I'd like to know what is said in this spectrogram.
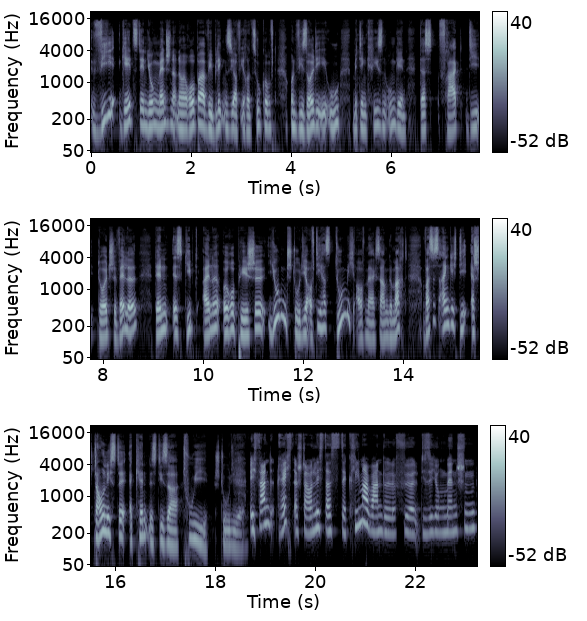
Wie geht's den jungen Menschen in Europa? Wie blicken sie auf ihre Zukunft? Und wie soll die EU mit den Krisen umgehen? Das fragt die Deutsche Welle. Denn es gibt eine europäische Jugendstudie, auf die hast du mich aufmerksam gemacht. Was ist eigentlich die erstaunlichste Erkenntnis dieser TUI-Studie? Ich fand recht erstaunlich, dass der Klimawandel für diese jungen Menschen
